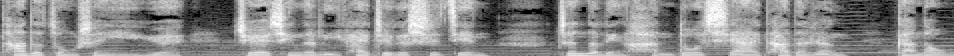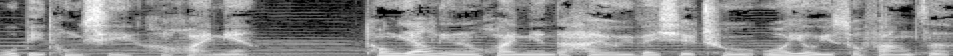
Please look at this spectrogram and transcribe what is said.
他的纵身一跃，绝情的离开这个世间，真的令很多喜爱他的人感到无比痛惜和怀念。同样令人怀念的，还有一位写出“我有一所房子，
